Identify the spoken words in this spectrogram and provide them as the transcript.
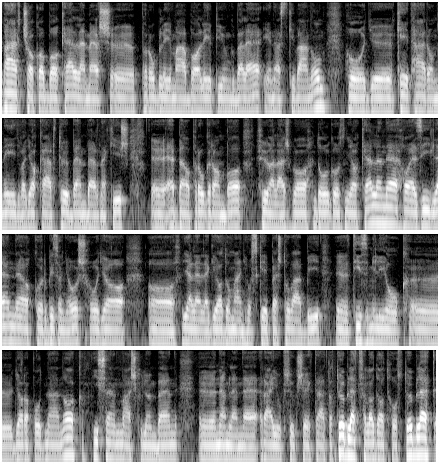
bár csak abba a kellemes problémába lépjünk bele, én ezt kívánom, hogy két, három, négy vagy akár több embernek is ebbe a programba, főállásba dolgoznia kellene. Ha ez így lenne, akkor bizonyos, hogy a, a jelenlegi adományhoz képest további 10 milliók gyarapodnának, hiszen máskülönben nem lenne rájuk szükség. Tehát a többlet feladathoz többlet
